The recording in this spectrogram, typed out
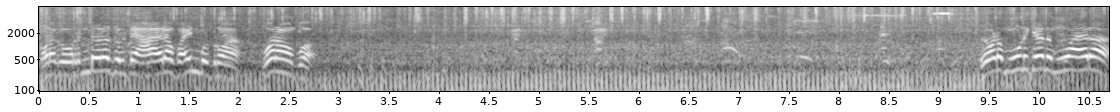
உனக்கு ஒரு சொல்லிட்டேன் ஆயிரம் ஃபைன் போட்டுருவான். போகிறவன் போ. இதோட மூணு கேனு மூவாயிரம்.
